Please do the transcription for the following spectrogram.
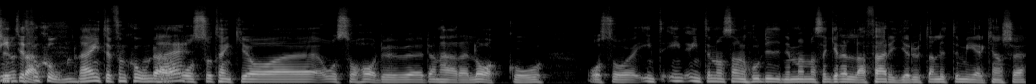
inte där. funktion. Nej, inte funktion där. Nej. Och så tänker jag, eh, och så har du eh, den här Laco. Och så inte, in, inte någon sån Houdini med massa grälla färger utan lite mer kanske,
